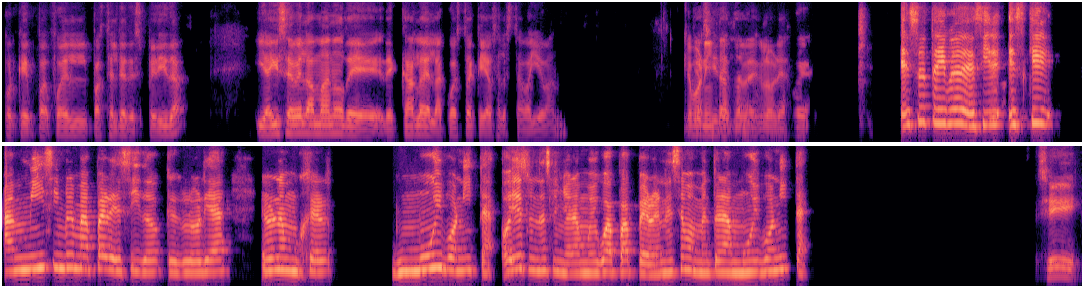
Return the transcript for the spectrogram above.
porque pa- fue el pastel de despedida, y ahí se ve la mano de, de Carla de la Cuesta que ya se la estaba llevando. Qué bonita se ve, Gloria. fue- Eso te iba a decir, es que a mí siempre me ha parecido que Gloria era una mujer muy bonita. Hoy es una señora muy guapa, pero en ese momento era muy bonita. Sí,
